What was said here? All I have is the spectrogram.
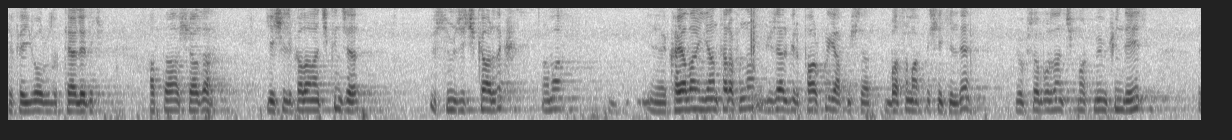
Epey yorulduk, terledik. Hatta aşağıda yeşillik alana çıkınca üstümüzü çıkardık ama e, kayaların yan tarafından güzel bir parkur yapmışlar basamaklı şekilde. Yoksa buradan çıkmak mümkün değil. Ee,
